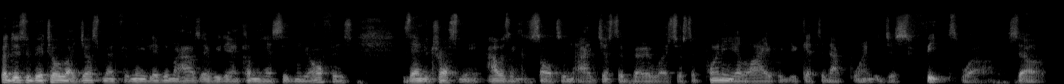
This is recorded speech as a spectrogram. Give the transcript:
But this would be a total adjustment for me, leaving my house every day and coming here, sitting in the office. Then to trust me, I was in consulting. I adjusted very well. It's just a point in your life when you get to that point, it just fits well. So,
